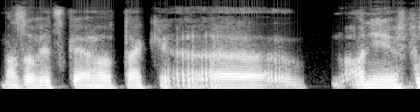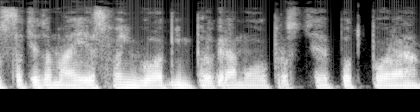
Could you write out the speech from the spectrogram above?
Mazověckého, tak eh, Oni v podstatě to mají ve svým volebním programu prostě podpora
